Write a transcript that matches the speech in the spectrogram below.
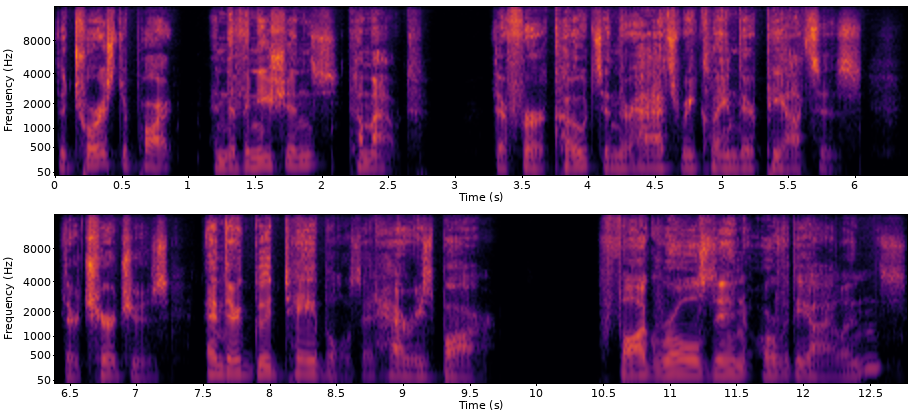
the tourists depart and the Venetians come out. Their fur coats and their hats reclaim their piazzas, their churches, and their good tables at Harry's bar. Fog rolls in over the islands,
